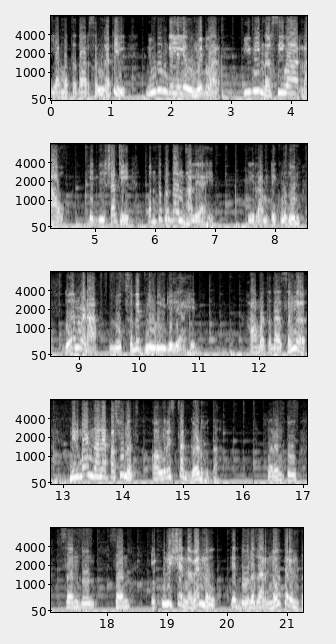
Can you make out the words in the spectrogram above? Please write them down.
या मतदारसंघातील निवडून गेलेले उमेदवार पी व्ही नरसिंहा राव हे देशाचे पंतप्रधान झाले आहेत. ते रामटेक मधून दोन वेळा लोकसभेत निवडून गेले आहेत. हा मतदारसंघ निर्माण झाल्यापासूनच काँग्रेसचा गड होता. परंतु सन दोन सन एकोणीसशे नव्याण्णव ते दोन हजार नऊ पर्यंत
